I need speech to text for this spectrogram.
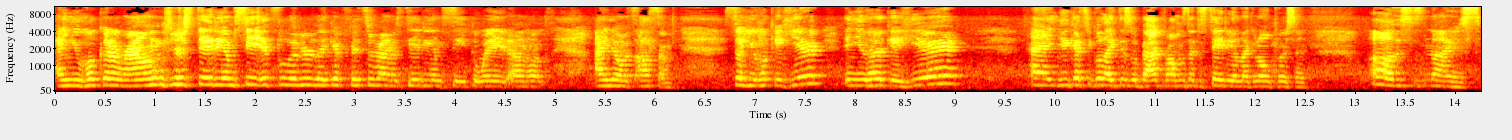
And you hook it around your stadium seat. It's literally like it fits around a stadium seat the way it unhooks. I know it's awesome. So you hook it here and you hook it here and you get to go like this with back problems at the stadium like an old person. Oh this is nice.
